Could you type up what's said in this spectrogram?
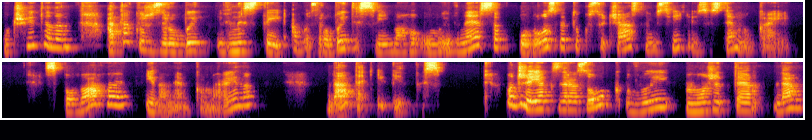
учителем, а також зробити, внести або зробити свій вагомий внесок у розвиток сучасної освітньої системи України. З повагою Іваненко Марина, дата і підпис. Отже, як зразок, ви можете да,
